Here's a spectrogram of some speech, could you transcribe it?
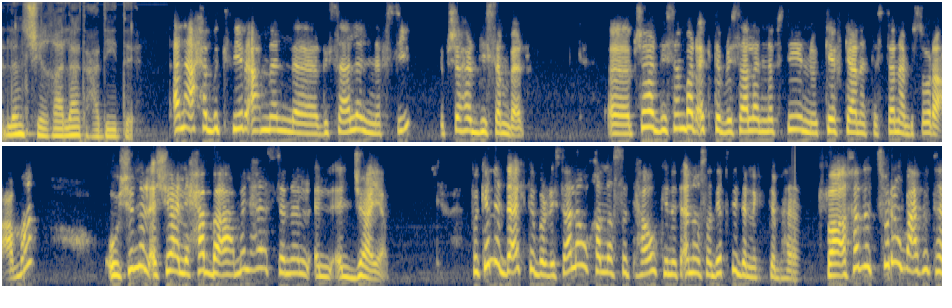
لانشغالات عديدة. أنا أحب كثير أعمل رسالة لنفسي بشهر ديسمبر. آه، بشهر ديسمبر أكتب رسالة لنفسي إنه كيف كانت السنة بصورة عامه وشنو الأشياء اللي حابة أعملها السنة الجاية. فكنت بدي أكتب الرسالة وخلصتها وكنت أنا وصديقتي بدنا نكتبها. فأخذت صورة وبعثتها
